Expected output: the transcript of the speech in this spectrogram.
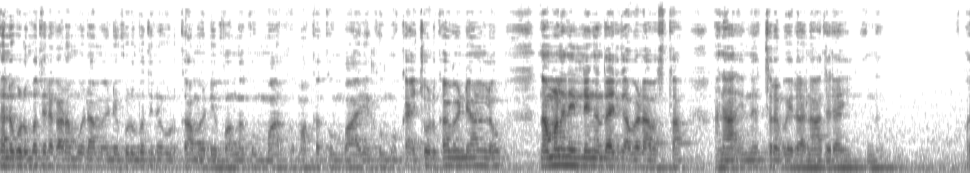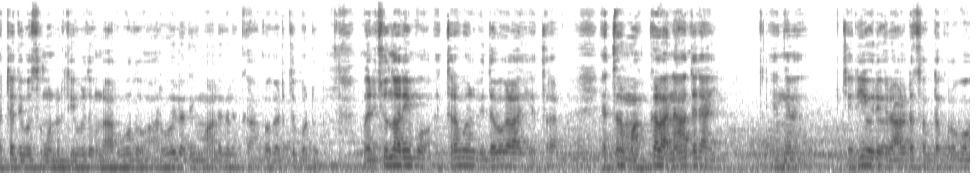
തന്റെ കുടുംബത്തിലെ കടം വീടാൻ വേണ്ടിയും കുടുംബത്തിന് കൊടുക്കാൻ വേണ്ടിയും പങ്ങക്കും മാർക്കും മക്കൾക്കും ഭാര്യക്കും ഒക്കെ അയച്ചു കൊടുക്കാൻ വേണ്ടിയാണല്ലോ. നമ്മളില്ലെങ്കിൽ എന്തായിരിക്കും അവരുടെ അവസ്ഥ? അനാ ഇന്ന് ഇത്ര പേര് അനാഥരായി ഇന്ന്? ഒറ്റ ദിവസം കൊണ്ട് തീപിടുത്തം കൊണ്ട് അറുപതോ അറുപതിലധികം ആളുകൾക്ക് അപകടത്തിൽപ്പെട്ടു. മരിച്ചു എന്ന് പറയുമ്പോൾ എത്ര പേർ വിധവകളായി? എത്ര എത്ര മക്കൾ അനാഥരായി? എങ്ങനെ ചെറിയൊരു ഒരാളുടെ ശ്രദ്ധക്കുറവോ.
